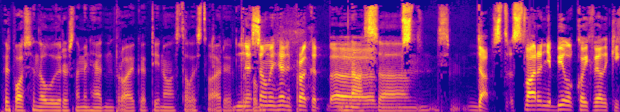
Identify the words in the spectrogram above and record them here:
pretpostavljam da aludiraš na Manhattan projekat i na ostale stvari. Ne samo Manhattan projekat. Uh, NASA. Mislim. Da, stvaranje bilo kojih velikih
